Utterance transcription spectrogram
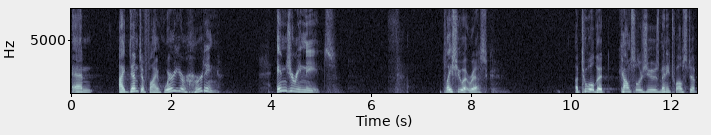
and identify where you're hurting. Injury needs place you at risk. A tool that counselors use, many 12 step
